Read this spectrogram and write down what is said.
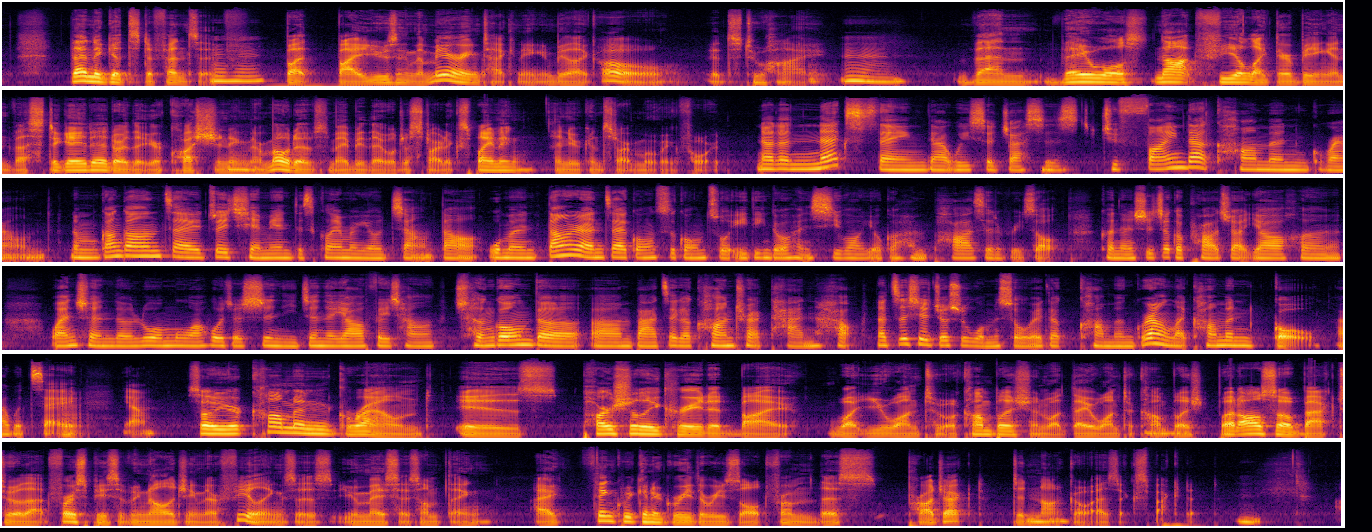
Then it gets defensive. Mm-hmm. But by using the mirroring technique and be like, oh, it's too high, mm then they will s- not feel like they're being investigated or that you're questioning their motives. Maybe they will just start explaining and you can start moving forward. Now, the next thing that we suggest is to find that common ground. 那么刚刚在最前面 disclaimer 有讲到，我们当然在公司工作，一定都很希望有个很 positive result，可能是这个 project 要很 完成的落幕啊，或者是你真的要非常成功的，嗯，把这个 contract 谈好。那这些就是我们所谓的 common ground，like common goal，I would say，yeah。 So your common ground is partially created by what you want to accomplish and what they want to accomplish, but also back to that first piece of acknowledging their feelings is you may say something, I think we can agree the result from this project did not go as expected.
